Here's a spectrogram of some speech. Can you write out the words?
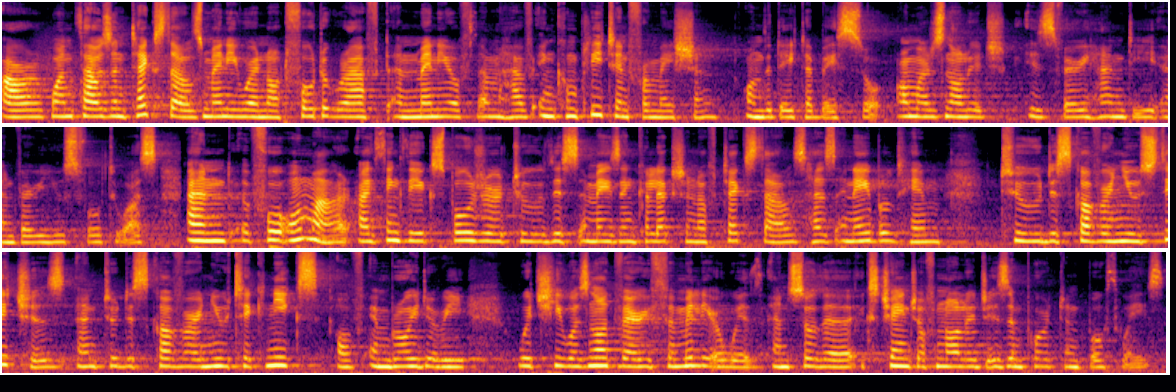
our 1,000 textiles, many were not photographed and many of them have incomplete information on the database. So Omar's knowledge is very handy and very useful to us. And for Omar, I think the exposure to this amazing collection of textiles has enabled him to discover new stitches and to discover new techniques of embroidery which he was not very familiar with. And so the exchange of knowledge is important both ways.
